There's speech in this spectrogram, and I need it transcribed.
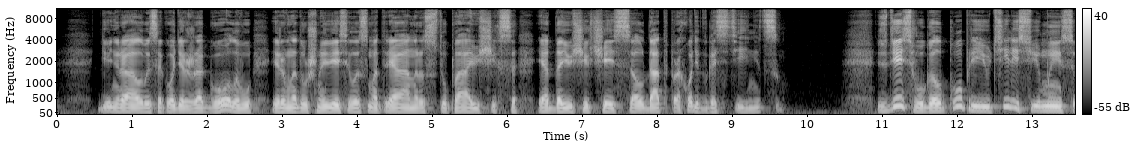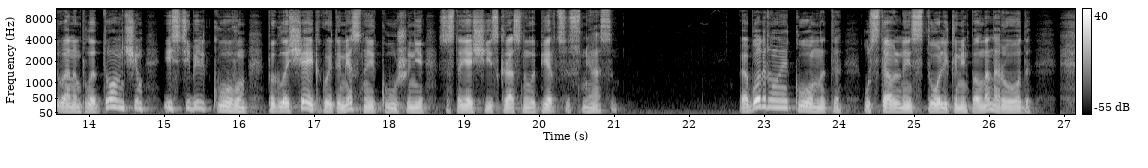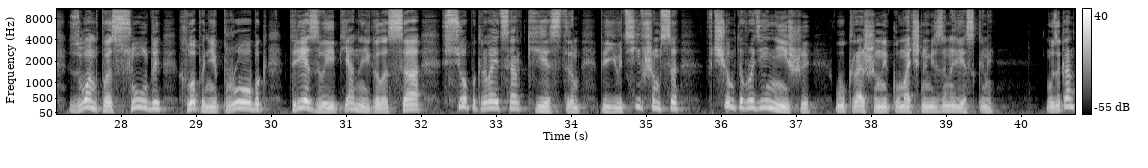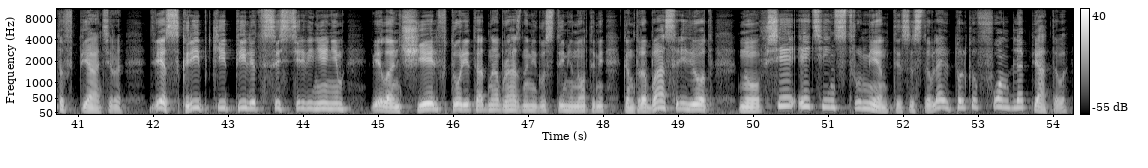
Генерал, высоко держа голову и равнодушно весело смотря на расступающихся и отдающих честь солдат, проходит в гостиницу. Здесь в уголку приютились и мы с Иваном Платоновичем и Стебельковым, поглощая какое-то местное кушанье, состоящее из красного перца с мясом. Ободранная комната, уставленная столиками, полна народа. Звон посуды, хлопанье пробок, трезвые и пьяные голоса — все покрывается оркестром, приютившимся в чем-то вроде ниши, украшенной кумачными занавесками. Музыкантов пятеро, две скрипки пилят со стервенением — Виолончель вторит однообразными густыми нотами, контрабас ревет, но все эти инструменты составляют только фон для пятого.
